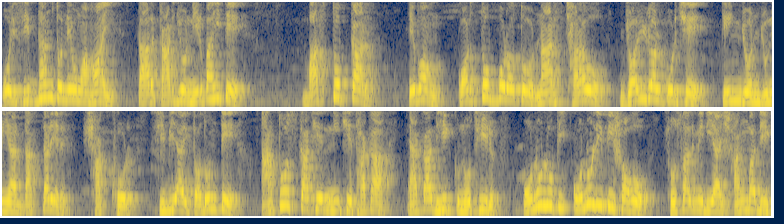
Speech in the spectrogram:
ওই সিদ্ধান্ত নেওয়া হয়, তার কার্যনির্বাহিতে বাস্তবকার এবং কর্তব্যরত নার্স ছাড়াও জলজল করছে তিনজন জুনিয়র ডাক্তারের স্বাক্ষর। সিবিআই তদন্তে আতস কাছের নিচে থাকা একাধিক নথির অনুলিপি অনুলিপি সহ সোশ্যাল মিডিয়ায় সাংবাদিক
